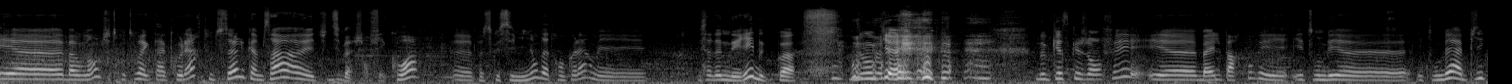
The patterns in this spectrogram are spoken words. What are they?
Et euh, bah non, tu te retrouves avec ta colère toute seule comme ça et tu te dis bah j'en fais quoi? Euh, Parce que c'est mignon d'être en colère mais... ça donne des rides quoi. Donc, euh, Donc qu'est-ce que j'en fais? Et bah, le parcours est, tombé, est tombé à pic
